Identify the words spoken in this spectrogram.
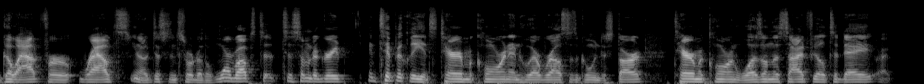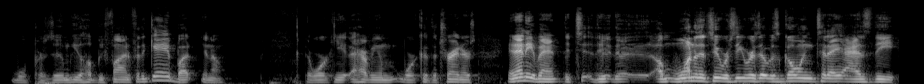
go out for routes, you know, just in sort of the warm ups to, to some degree. And typically it's Terry McLaurin and whoever else is going to start. Terry McLaurin was on the side field today. I will presume he'll be fine for the game, but you know, they're working, having him work with the trainers. In any event, the, the, the um, one of the two receivers that was going today as the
